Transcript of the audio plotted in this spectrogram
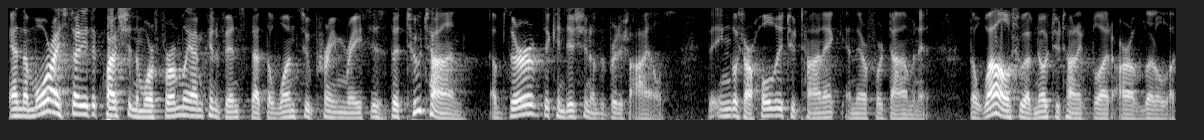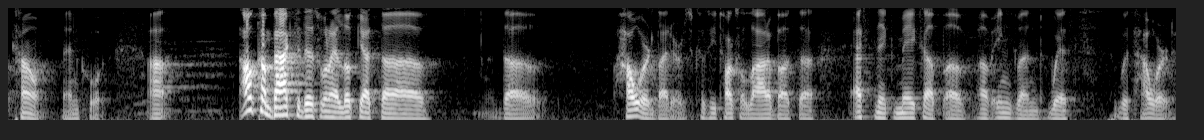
And the more I study the question, the more firmly I'm convinced that the one supreme race is the Teuton. Observe the condition of the British Isles. The English are wholly Teutonic and therefore dominant. The Welsh, who have no Teutonic blood, are of little account. End quote. Uh, I'll come back to this when I look at the the Howard letters because he talks a lot about the ethnic makeup of, of England with with Howard.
